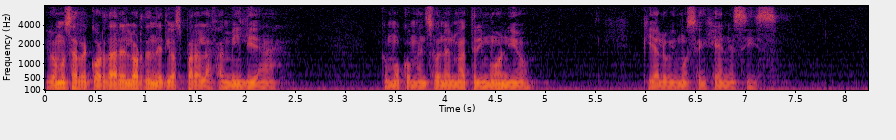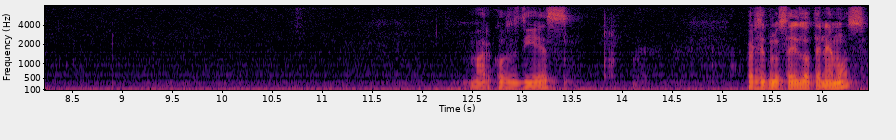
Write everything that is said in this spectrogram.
Y vamos a recordar el orden de Dios para la familia, cómo comenzó en el matrimonio, que ya lo vimos en Génesis. Marcos 10, versículo 6 lo tenemos.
